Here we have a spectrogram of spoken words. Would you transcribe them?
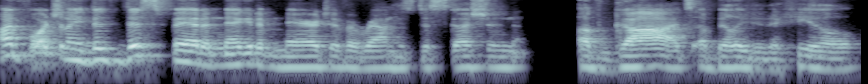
Unfortunately, th- this fed a negative narrative around his discussion of God's ability to heal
